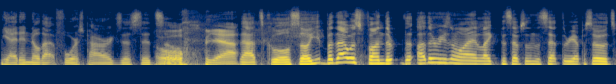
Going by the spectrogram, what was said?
Yeah, I didn't know that force power existed. So Oh, yeah. that's cool. So, yeah, but that was fun. The the other reason why I like this episode and the set three episodes,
